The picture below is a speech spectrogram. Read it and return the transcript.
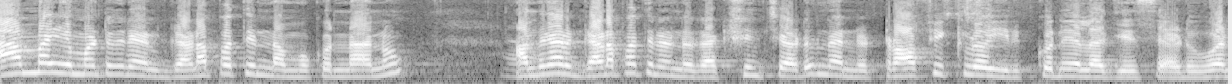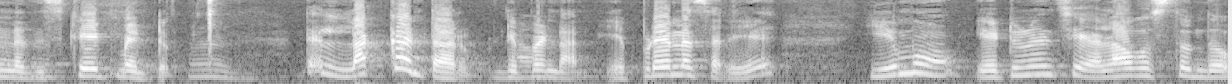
ఆ అమ్మాయి ఏమంటుంది నేను గణపతిని నమ్ముకున్నాను. అందుకని గణపతి నన్ను రక్షించాడు నన్ను ట్రాఫిక్లో ఇరుక్కునేలా చేశాడు అన్నది స్టేట్మెంట్ అంటే లక్ అంటారు డిపెండ్ ఆన్ ఎప్పుడైనా సరే ఏమో ఎటు నుంచి ఎలా వస్తుందో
